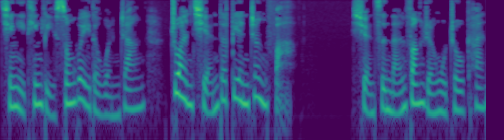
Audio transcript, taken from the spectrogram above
请你听李松蔚的文章《赚钱的辩证法》，选自《南方人物周刊》。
